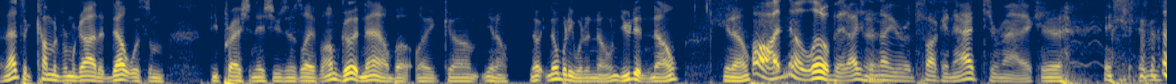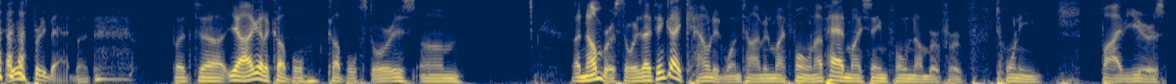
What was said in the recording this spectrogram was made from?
And that's a, coming from a guy that dealt with some depression issues in his life. I'm good now, but like, um, you know, no, nobody would have known. You didn't know, you know. Oh, I know a little bit. I just didn't know you were fucking that dramatic. Yeah, it was it was pretty bad, but but uh, yeah, I got a couple couple stories. Um, a number of stories. I think I counted one time in my phone. I've had my same phone number for twenty five years,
